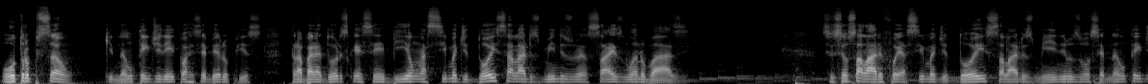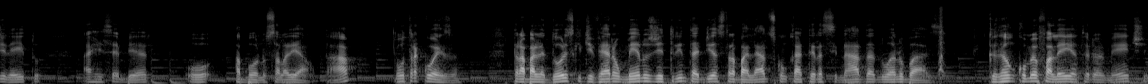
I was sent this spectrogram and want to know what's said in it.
Outra opção, que não tem direito a receber o PIS. Trabalhadores que recebiam acima de dois salários mínimos mensais no ano base. Se o seu salário foi acima de dois salários mínimos, você não tem direito a receber o abono salarial, tá? Outra coisa, trabalhadores que tiveram menos de 30 dias trabalhados com carteira assinada no ano base. Então, como eu falei anteriormente,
